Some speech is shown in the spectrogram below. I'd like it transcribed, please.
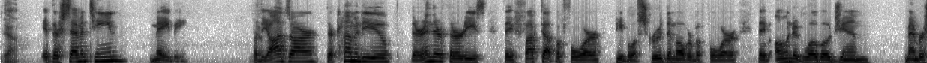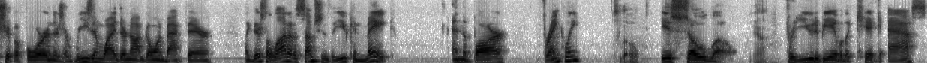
Yeah. If they're 17, maybe. But yeah. the odds are they're coming to you, they're in their 30s, They've fucked up before, People have screwed them over before. They've owned a Globo gym membership before, and there's a reason why they're not going back there. Like there's a lot of assumptions that you can make, and the bar, frankly, it's low. Is so low. Yeah. For you to be able to kick ass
